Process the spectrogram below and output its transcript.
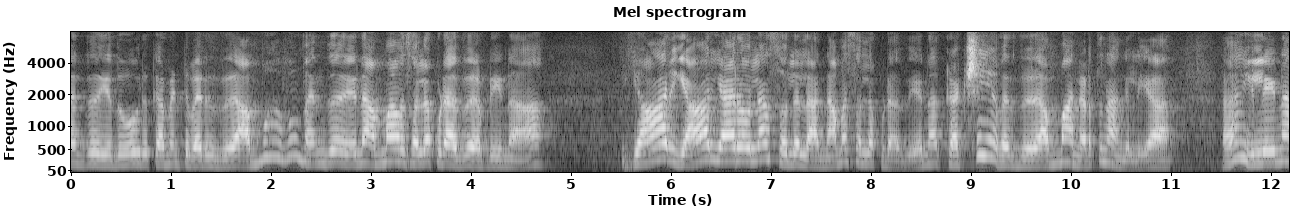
வந்து ஏதோ ஒரு கமெண்ட் வருது. அம்மாவும் வந்து ஏன்னா அம்மாவை சொல்லக்கூடாது அப்படின்னா யார் யார் யாரோலாம் சொல்லலாம் நம்ம சொல்லக்கூடாது. ஏன்னா கட்சியை வந்து அம்மா நடத்துனாங்க இல்லையா? இல்லைன்னா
